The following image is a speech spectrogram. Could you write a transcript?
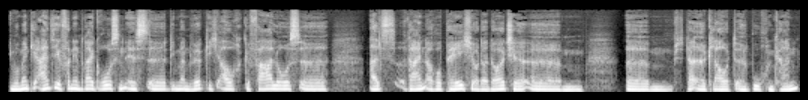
im Moment die einzige von den drei großen ist, äh, die man wirklich auch gefahrlos äh, als rein europäische oder deutsche ähm, ähm, äh, Cloud äh, buchen kann.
